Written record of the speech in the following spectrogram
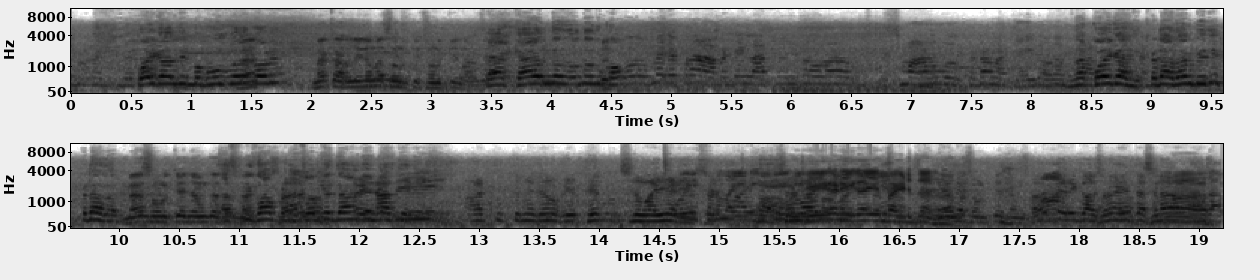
ਕੋਈ ਗੱਲ ਨਹੀਂ ਮਕਬੂਲ ਕੋਲੇ ਕੋਲ ਮੈਂ ਕਰ ਲੈਣਾ ਮੈਂ ਸੁਣ ਕੇ ਸੁਣ ਕੇ ਜਾਣਾ ਮੈਂ ਕਹਿ ਉਹਨਾਂ ਉਹਨਾਂ ਨੂੰ ਕਹੋ। ਮੇਰੇ ਭਰਾ ਵੱਡੇ ਲੱਤ ਨੂੰ ਤਾਂ ਉਹਦਾ ਸਮਾਨ ਹੋਰ ਕਢਾਉਣਾ ਚਾਹੀਦਾ ਉਹਦਾ ਨਾ ਕੋਈ ਗੱਲ ਨਹੀਂ ਕਢਾ ਦਾਂਗੇ ਵੀਰ ਜੀ ਕਢਾ ਦਾਂਗੇ। ਮੈਂ ਸੁਣ ਕੇ ਜਾਊਂਗਾ ਸਰ। ਐਸਪੀ ਸਾਹਿਬ ਸੁਣ ਕੇ ਜਾਣਗੇ ਇਹਨਾਂ ਦੀ ਅੱਜ ਤੋਂ ਕਿੰਨੇ ਦਿਨ ਹੋ ਗਏ ਫਿਰ ਸੁਣਵਾਈ ਹੈਗੀ। ਕੋਈ ਸੁਣਵਾਈ ਨਹੀਂ। ਹਾਂ। ਠੀਕ ਹੈ ਠੀਕ ਹੈ ਜੀ ਬਾਈਟ ਮੈਂ ਸੁਣ ਕੇ ਜਾਊਂਗਾ। ਮੇਰੀ ਗੱਲ ਸੁਣੋ ਇਹ ਦੱਸਣਾ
